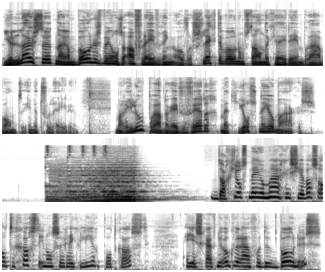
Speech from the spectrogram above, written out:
Je luistert naar een bonus bij onze aflevering over slechte woonomstandigheden in Brabant in het verleden. Marilou praat nog even verder met Jos Neomagus. Dag Jos Neomagus, jij was al te gast in onze reguliere podcast. En je schuift nu ook weer aan voor de bonus.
